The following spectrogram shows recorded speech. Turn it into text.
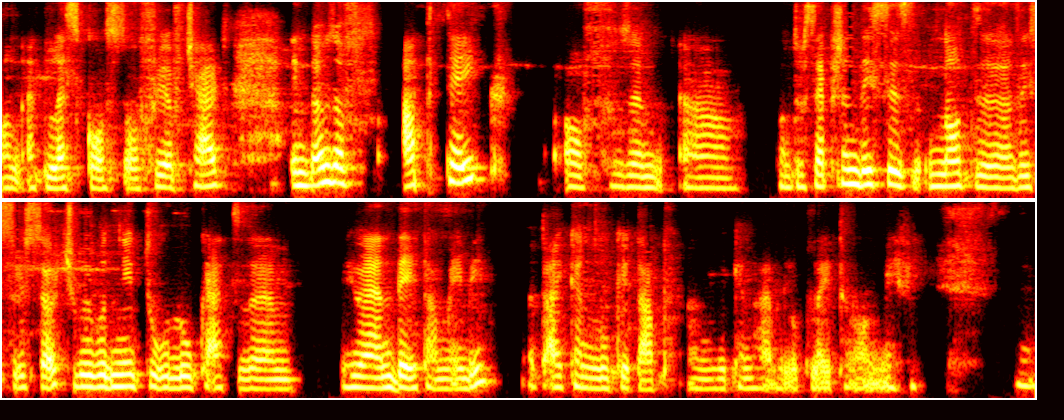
on at less cost or free of charge. In terms of uptake of the uh, contraception, this is not uh, this research. We would need to look at the UN data maybe, but I can look it up and we can have a look later on maybe. Yeah,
